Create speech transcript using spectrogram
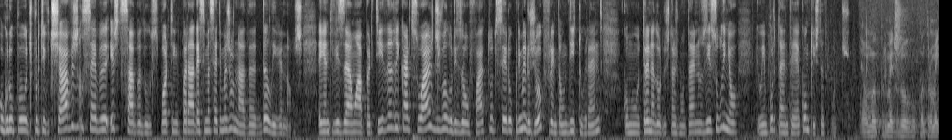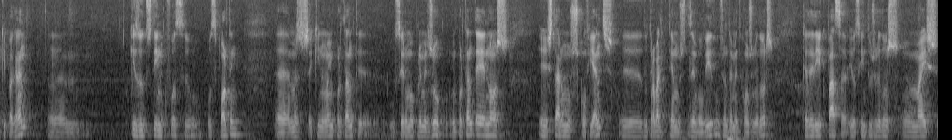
O Grupo Desportivo de Chaves recebe este sábado o Sporting para a 17ª jornada da Liga NOS. Em antevisão à partida, Ricardo Soares desvalorizou o facto de ser o primeiro jogo frente a um dito grande como treinador dos Transmontanos e sublinhou que o importante é a conquista de pontos. É o meu primeiro jogo contra uma equipa grande. Um, quis o destino que fosse o, Sporting, uh, mas aqui não é importante o ser o meu primeiro jogo. O importante é nós estarmos confiantes eh, do trabalho que temos desenvolvido juntamente com os jogadores. Cada dia que passa eu sinto os jogadores eh, mais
